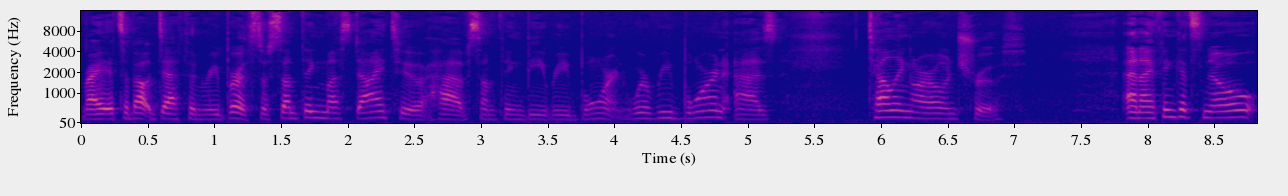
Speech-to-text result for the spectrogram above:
right? It's about death and rebirth. So something must die to have something be reborn. We're reborn as telling our own truth. And I think it's no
